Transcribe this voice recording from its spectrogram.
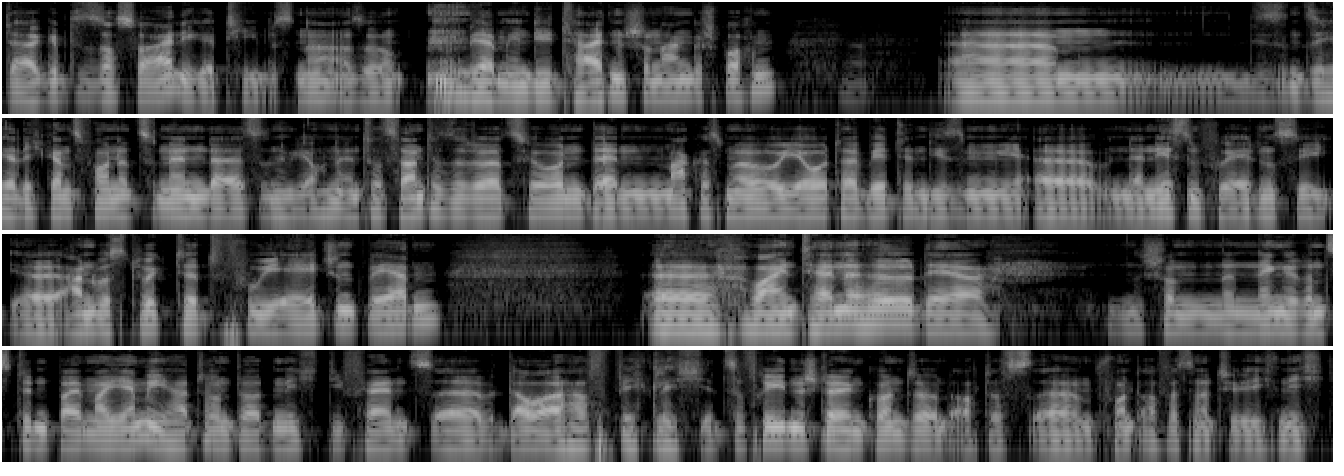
da gibt es auch so einige Teams. Ne? Also wir haben ihn die Titans schon angesprochen. Ähm, die sind sicherlich ganz vorne zu nennen. Da ist es nämlich auch eine interessante Situation, denn Marcus Mariota wird in diesem äh, in der nächsten Free Agency äh, unrestricted Free Agent werden. Äh, Ryan Tannehill, der schon einen längeren Stint bei Miami hatte und dort nicht die Fans äh, dauerhaft wirklich zufriedenstellen konnte und auch das äh, Front Office natürlich nicht,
